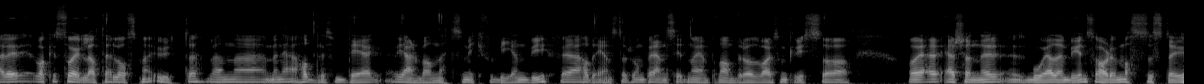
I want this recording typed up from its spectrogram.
eller det var ikke så ille at jeg låste meg ute, men, eh, men jeg hadde liksom det jernbanenettet som gikk forbi en by. For jeg hadde én stasjon på ene siden og én på den andre, og det var liksom kryss. Og, og jeg, jeg skjønner, bor jeg i den byen, så har du masse støy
